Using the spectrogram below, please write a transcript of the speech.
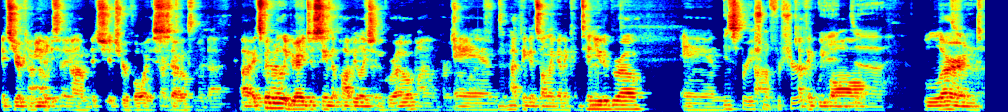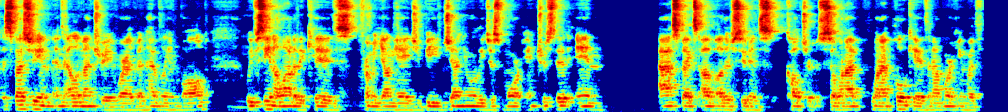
it's your community. say- Um, it's it's your voice. So some of that. uh, it's been really great just seeing the population grow, my own personal and life. Mhm. I think it's only going to continue to grow. And Inspirational um, for sure. I think we've and, all uh, learned, especially in, in elementary where I've been heavily involved. We've seen a lot of the kids from a young age be genuinely just more interested in aspects of other students' cultures. So when I when I pull kids and I'm working with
